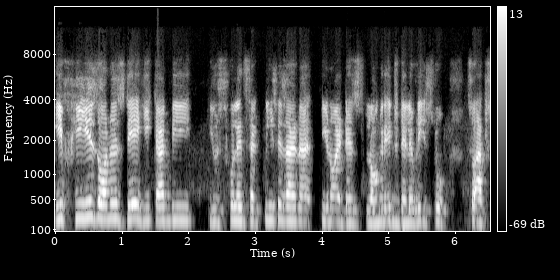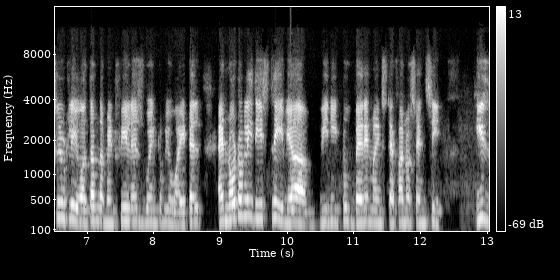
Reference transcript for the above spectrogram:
if he is on his day, he can be useful in set pieces and uh, you know at his long range deliveries too. So absolutely, Gautam, the midfield is going to be vital. And not only these three, we are we need to bear in mind Stefano Sensi. He's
